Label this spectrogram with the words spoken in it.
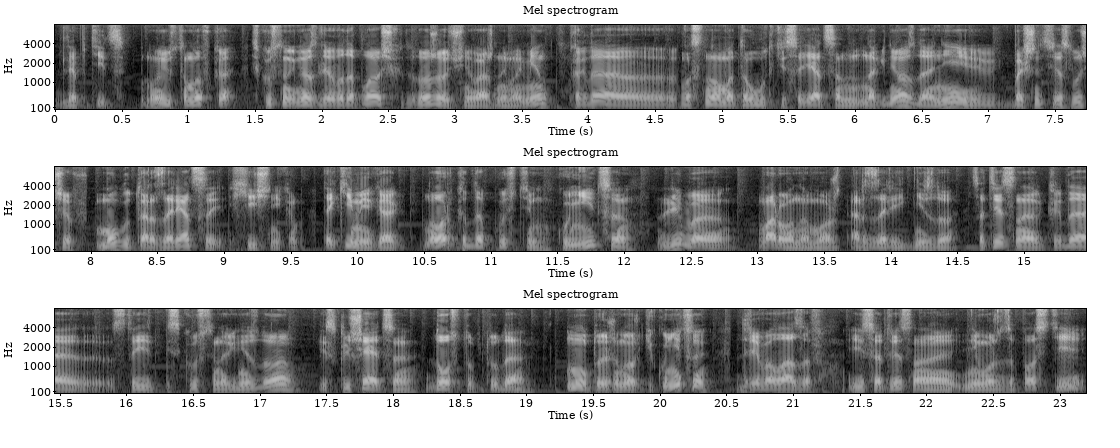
для птиц. Ну и установка искусственных гнезд для водоплавающих – это тоже очень важный момент. Когда в основном это утки садятся на гнезда, они в большинстве случаев случаев могут разоряться хищником, такими как норка, допустим, куница, либо ворона может разорить гнездо. Соответственно, когда стоит искусственное гнездо, исключается доступ туда, ну, той же норки куницы, древолазов, и, соответственно, не может заползти,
